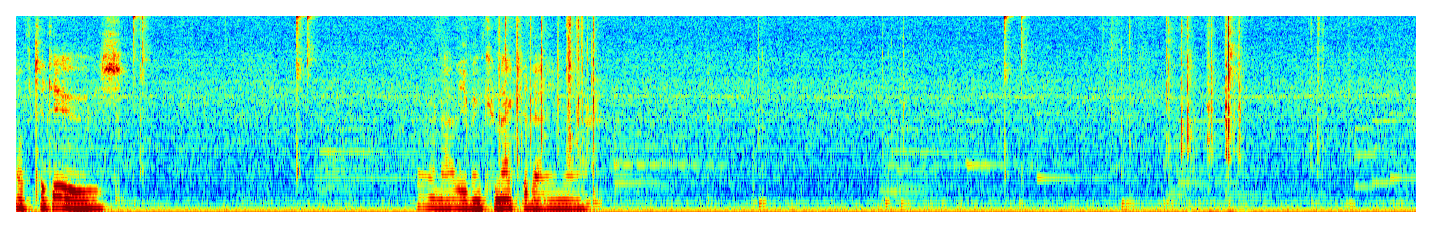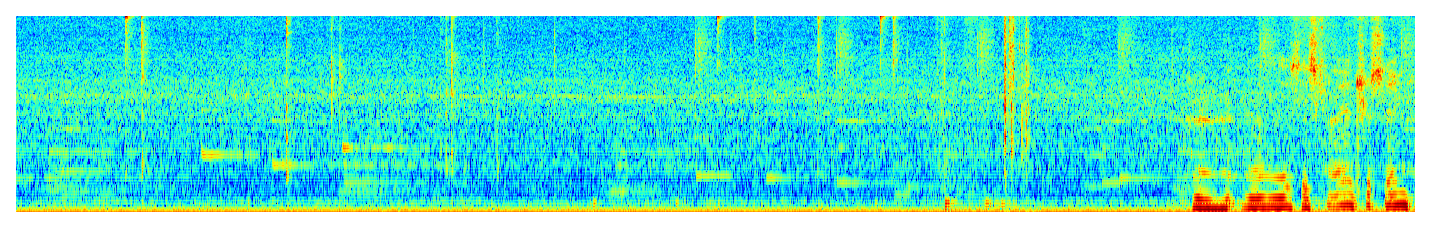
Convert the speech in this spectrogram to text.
of to-dos. We're not even connected anymore. Is kind of interesting.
